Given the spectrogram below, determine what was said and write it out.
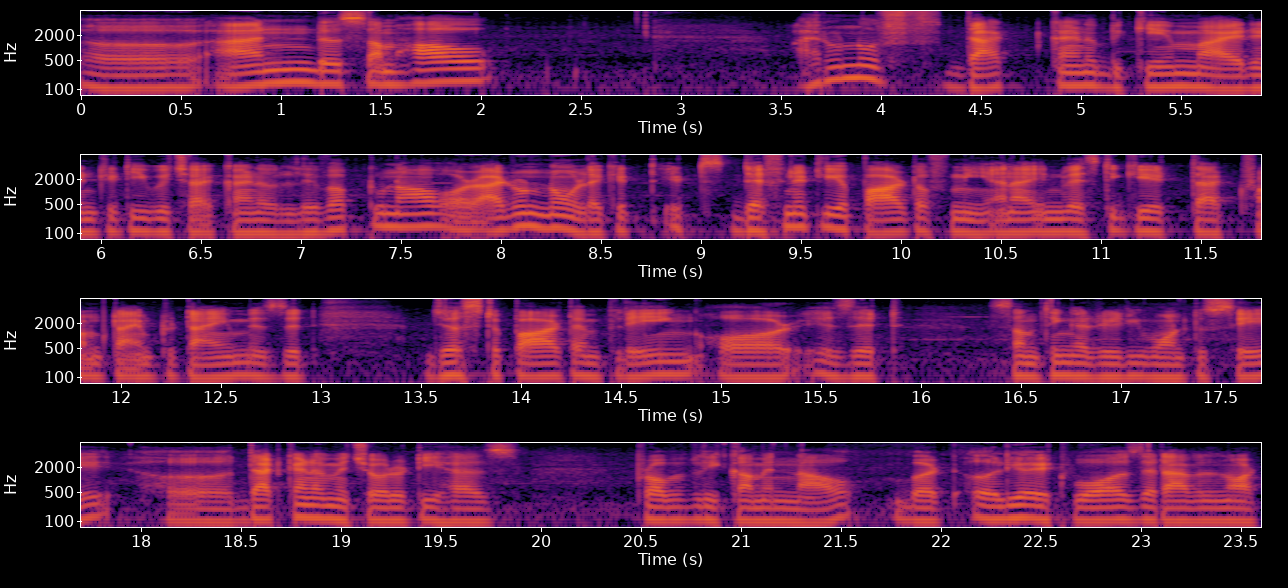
Uh, and uh, somehow, I don't know if that kind of became my identity, which I kind of live up to now, or I don't know. Like it, it's definitely a part of me, and I investigate that from time to time. Is it just a part I'm playing, or is it something I really want to say? Uh, that kind of maturity has probably come in now, but earlier it was that I will not.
